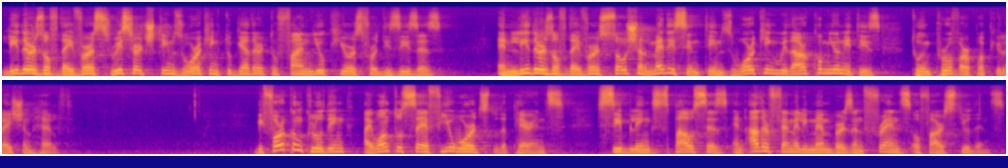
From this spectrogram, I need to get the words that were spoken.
leaders of diverse research teams working together to find new cures for diseases, and leaders of diverse social medicine teams working with our communities to improve our population health. Before concluding, I want to say a few words to the parents, siblings, spouses, and other family members and friends of our students.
